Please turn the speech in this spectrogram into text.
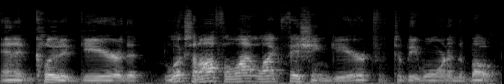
and it included gear that looks an awful lot like fishing gear to, to be worn in the boat.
